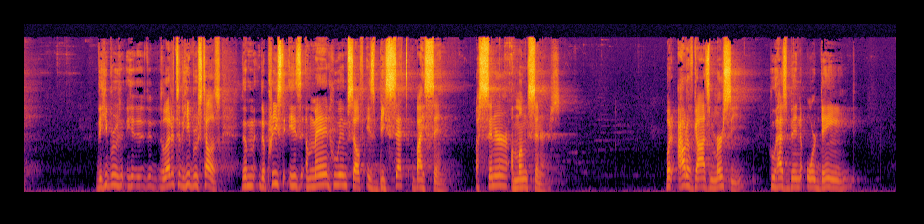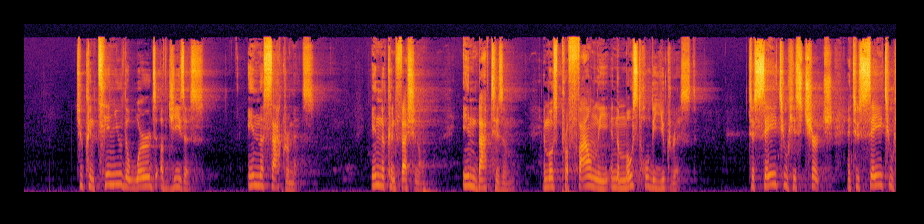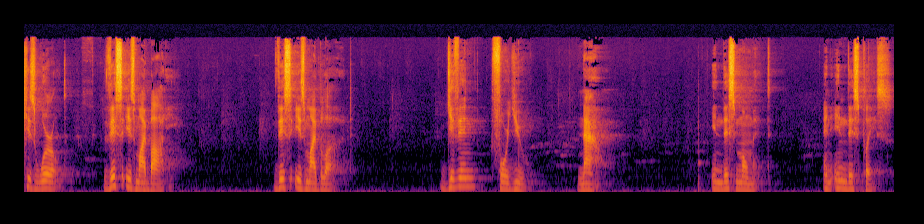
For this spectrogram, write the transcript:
the Hebrew, the letter to the Hebrews tells us the, the priest is a man who himself is beset by sin, a sinner among sinners. But out of God's mercy, who has been ordained to continue the words of Jesus in the sacraments, in the confessional, in baptism, and most profoundly in the most holy Eucharist, to say to his church and to say to his world, This is my body, this is my blood, given for you now in this moment and in this place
